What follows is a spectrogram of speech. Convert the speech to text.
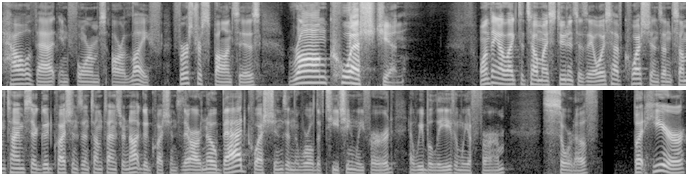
how that informs our life. First response is wrong question. One thing I like to tell my students is they always have questions, and sometimes they're good questions and sometimes they're not good questions. There are no bad questions in the world of teaching, we've heard, and we believe and we affirm, sort of. But here,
